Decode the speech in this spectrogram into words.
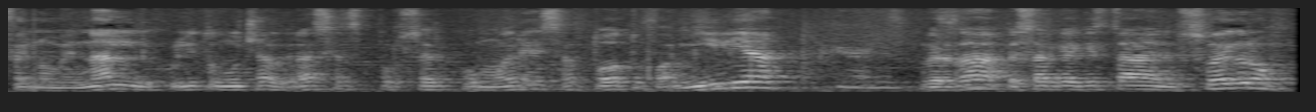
fenomenal. Julito, muchas gracias por ser como eres, a toda tu familia, ¿verdad? A pesar que aquí está el suegro,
